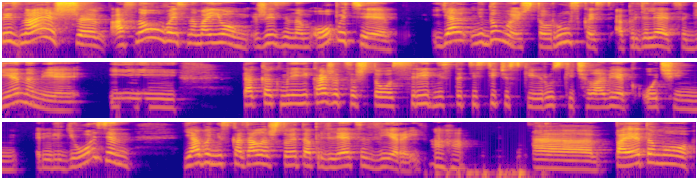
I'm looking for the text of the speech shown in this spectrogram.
Ты знаешь, э, основываясь на моем жизненном опыте, я не думаю, что русскость определяется генами, и так как мне не кажется, что среднестатистический русский человек очень религиозен, я бы не сказала, что это определяется верой. Ага. А, поэтому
